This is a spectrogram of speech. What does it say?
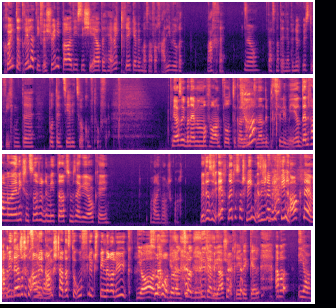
könnten relativ eine schöne paradiesische Erde herkriegen, wenn wir es einfach alle würden machen. Ja. Dass man dann eben nicht müsste auf irgendeine potenzielle Zukunft hoffen. Ja, also übernehmen wir Verantwortung alle Ja. miteinander ein bisschen mehr. Und dann fangen wir wenigstens nur schon damit an, zu sagen, ja, okay, habe ich falsch gemacht. Weil das ist echt nicht so schlimm. Es ist nämlich viel angenehmer. Aber weil dann musst du auch nicht zehnmal- Angst haben, dass du auffliegst bei einer Lüge. Ja, so. da kommt ja dazu, die Lüge haben wir ja auch schon geredet, gell? Aber ja,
